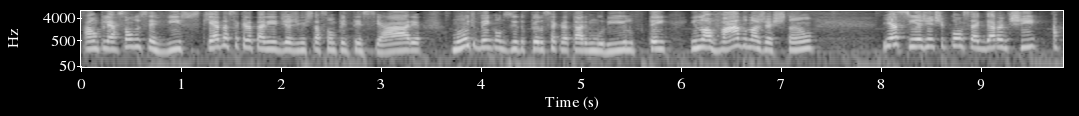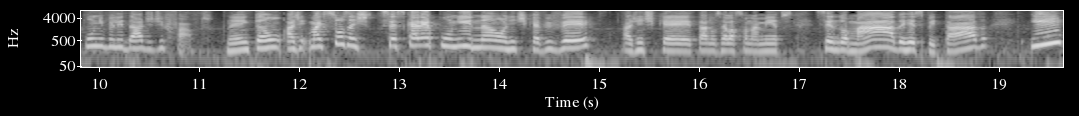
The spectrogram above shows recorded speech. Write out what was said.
a ampliação dos serviços, que é da Secretaria de Administração Penitenciária, muito bem conduzida pelo secretário Murilo, que tem inovado na gestão. E assim a gente consegue garantir a punibilidade de fato. Né? Então, a gente, mas gente- vocês querem punir? Não, a gente quer viver, a gente quer estar nos relacionamentos sendo amada e respeitada. E,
